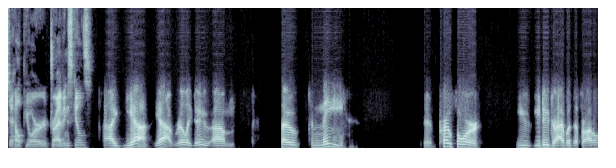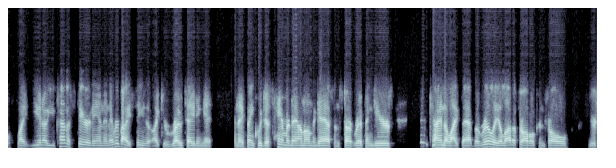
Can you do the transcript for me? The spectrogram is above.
to help your driving skills? Uh, yeah, yeah, I really do. Um, so to me, uh, Pro Four, you you do drive with the throttle, like you know, you kind of steer it in, and everybody sees it like you're rotating it, and they think we just hammer down on the gas and start ripping gears, kind of like that. But really, a lot of throttle control you're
